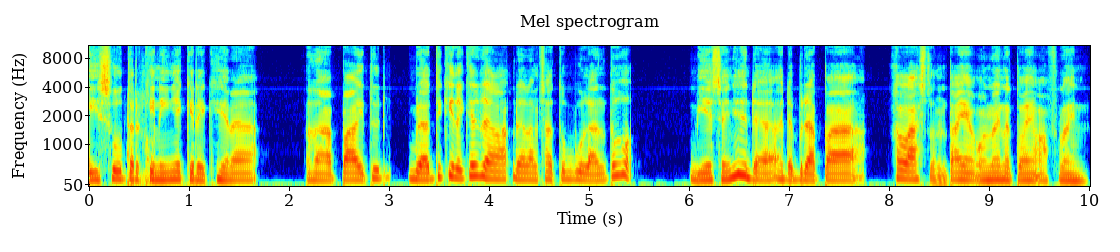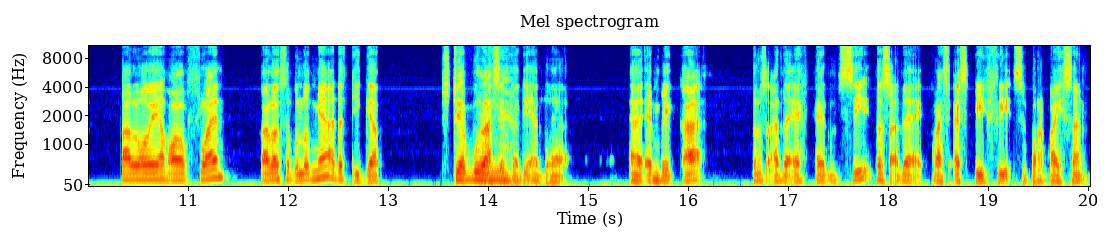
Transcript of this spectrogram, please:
isu terkininya kira-kira apa itu berarti kira-kira dalam, dalam satu bulan tuh biasanya ada ada berapa kelas entah yang online atau yang offline Kalau yang offline, kalau sebelumnya ada tiga setiap kelas ya bulannya tadi ada eh, MBK, terus ada FMC, terus ada kelas SPV supervision.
